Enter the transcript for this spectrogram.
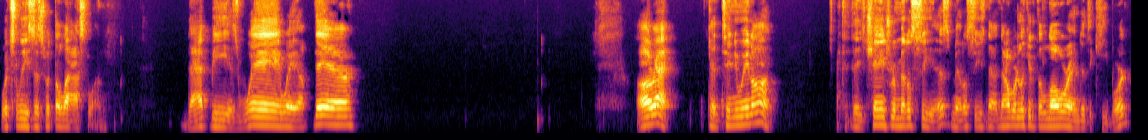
Which leaves us with the last one. That B is way, way up there. All right, continuing on. They changed where middle C is. Middle C is now, now we're looking at the lower end of the keyboard.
